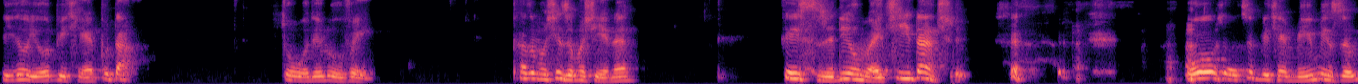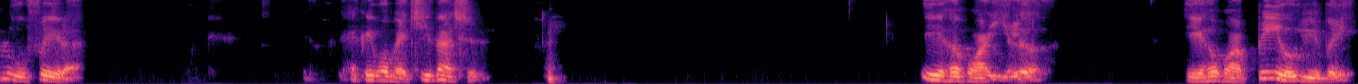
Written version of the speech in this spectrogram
里头有一笔钱不大，做我的路费。他怎么写怎么写呢？给死牛买鸡蛋吃。我说这笔钱明明是路费了，还给我买鸡蛋吃。耶和华以乐。耶和华必有预备，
